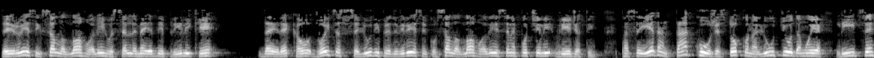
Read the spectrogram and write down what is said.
da je vjerovjesnik sallallahu alaihi wasallam jedne prilike da je rekao, dvojica su se ljudi pred vjerovjesnikom sallallahu alaihi sallam počeli vrijeđati. Pa se jedan tako žestoko naljutio da mu je lice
